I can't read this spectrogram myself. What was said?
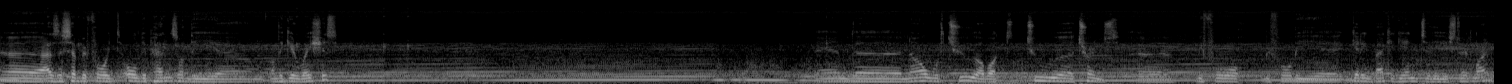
Uh, as I said before, it all depends on the um, on the gear ratios. And uh, now we're two about two uh, turns uh, before before the uh, getting back again to the straight line.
